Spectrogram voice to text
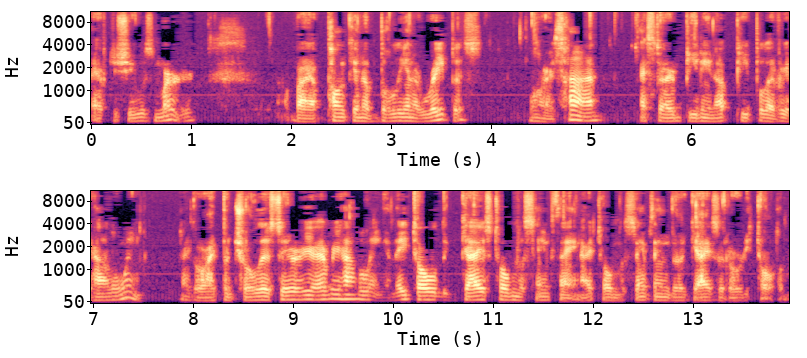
after she was murdered by a punk and a bully and a rapist, Lawrence Hahn, I started beating up people every Halloween. I go, I patrol this area every Halloween. And they told, the guys told them the same thing. I told them the same thing the guys had already told them.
